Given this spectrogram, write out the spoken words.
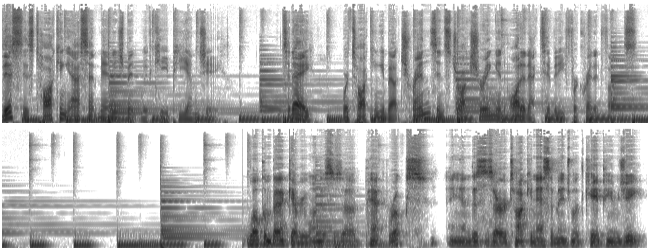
This is Talking Asset Management with KPMG. And today, we're talking about trends in structuring and audit activity for credit funds. Welcome back, everyone. This is uh, Pat Brooks, and this is our Talking Asset Management with KPMG.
